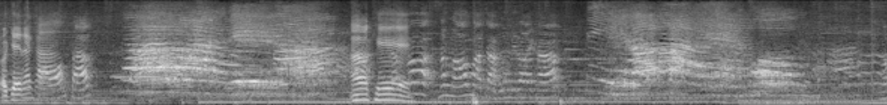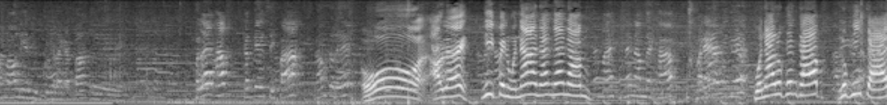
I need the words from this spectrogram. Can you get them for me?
โอเคนะคสรับองสามโอเค ก็น้องๆมาจากโรงเรียนอะไรครับน้องๆเรียนอยู่ปีอะไรกันบ้างเอ่ยคนแรกครับกางเกงสีฟ้าน้องตัวเล็กโอ้ เอาเลย นี่เป็นหัวหน้านะแนะนำได้ไหมแนะนำหน่อยครับ มาแนะนำเนี่ยหัวหน้าลุกขึ้นครับ ลูกพี่จ๋าย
